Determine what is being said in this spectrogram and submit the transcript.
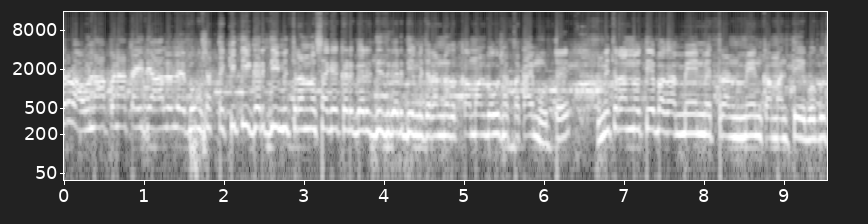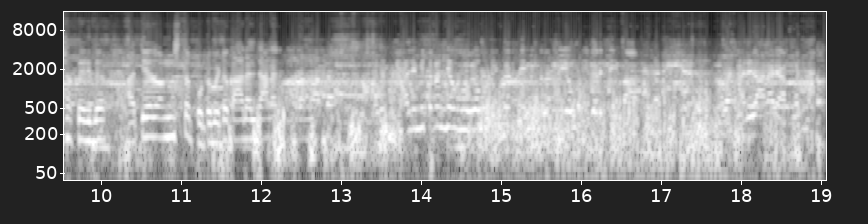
तर भावना आपण आता इथे आलेलो आहे. बघू शकता किती गर्दी मित्रांनो सगळ्याकडे गर्दीच गर्दी मित्रांनो कमान बघू शकता काय मोठं आहे. मित्रांनो ते बघा मेन मित्रांनो मेन कमान ते बघू शकता तिथं. ते जाऊन मस्त फोटो बिटो काढायला जाणार मित्रांनो आता. खाली मित्रांनो एवढी गर्दी मित्रांनो एवढी गर्दी. खाली जाणार आहे आपण.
